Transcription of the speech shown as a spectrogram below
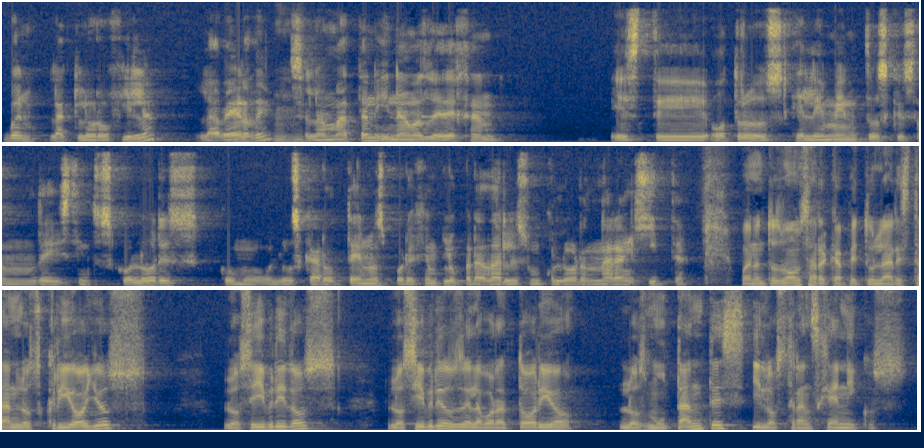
bueno, la clorofila, la verde, se la matan y nada más le dejan este, otros elementos que son de distintos colores, como los carotenos, por ejemplo, para darles un color naranjita. Bueno, entonces vamos a recapitular. Están los criollos, los híbridos, los híbridos de laboratorio, los mutantes y los transgénicos.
